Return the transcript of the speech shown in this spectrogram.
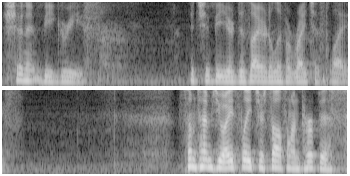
shouldn't be grief, it should be your desire to live a righteous life. Sometimes you isolate yourself on purpose,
